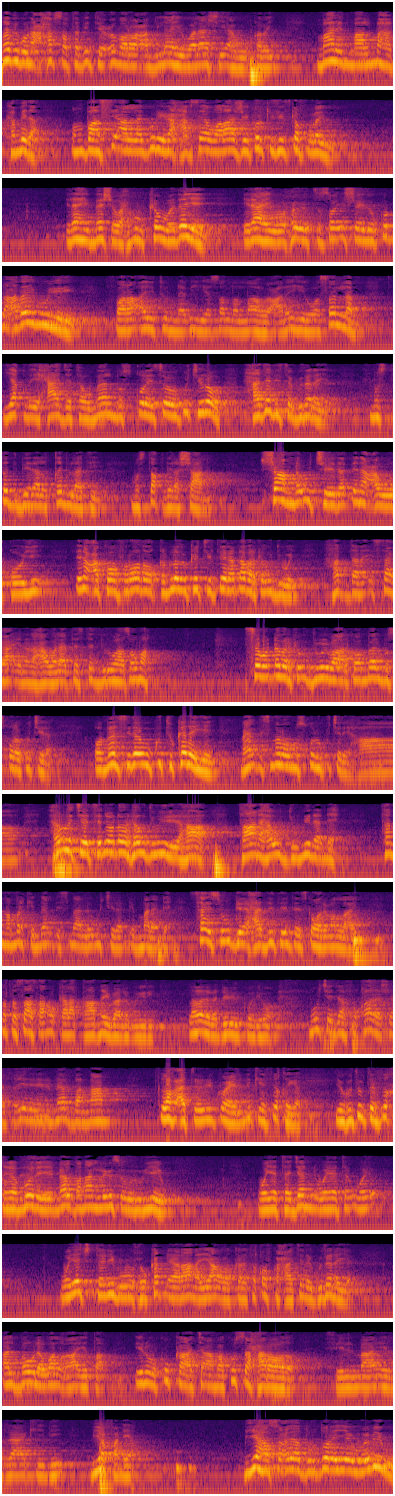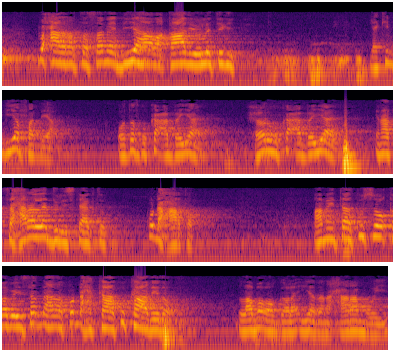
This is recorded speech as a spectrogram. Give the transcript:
nabiguna xabsata binti cumar oo cabdilaahi walaashii ah buu qabay. Maalin maalmaha kamida unbaan si alla guriga xabsee walaashii korkiisa iska fulay ilaahay meesha waxbuu ka wadaye ilaahay wuxuu itusoo ishaydu ku dhacday buu yidhi fara'aytu nabiya sala allahu alayhi wasalam yaqdii xaajatahu meel musqula isagoo ku jiro xaajadiisa gudanaya. Mustadbira alqiblati mustaqbila shaami shaamna u jeeda dhinaca waqooyi dhinaca koonfurood oo qibladu ka jirtayna dhabarka u duway. Haddana isagaa ina lahaa walaa tastadbiruuha soo ma isagoo dhabarka u duway baa arkoo meel musqula ku jira. Oo meel sidee uu ku tukanayey meel dhismaloo musqulu ku jiray. Ha hauna jeedsanin oo dhabarka ha u duwin ha taana ha u duwina dheh. Tanna markii meel dhismaa lagu jira dhibmale dheh. Saa isugu gee axaadiidta intay iska hor iman lahayd. Horta saasaan u kala qaadnay baa lagu yidhi. Labadaba daliilkoodii ho ma u jeedaa fuqahada shaaficiyada inayna meel banaan lafcatoodii ku haynin ninkii fiqiga iyo kutubta fiqiga moodayay meel banaan laga soo ururiyey. Wayajtanibu wuxuu ka dheeraanayaa oo kaleta qofka xaajada gudanaya albawla waalghaa'ita inuu ku kaajo ama ku saxaroodo fi lmaai raakidi biyo fadhiya. Biyaha socdee durduraya webigu waxaad rabta samee biyahaaba qaadi oo la tegi laakiin biyo fadhiya oo dadku ka cabayaan xooluhu ka cabayaan inaad saxaro la dul istaagto ku dhaxarto ama intaad ku soo qabaysa dhahda ku dhakaa ku kaadido lama ogola iyadana xaaraam weeye.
